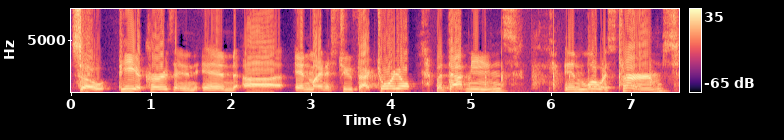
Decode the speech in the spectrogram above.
so p occurs in, in uh, n minus 2 factorial, but that means in lowest terms,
